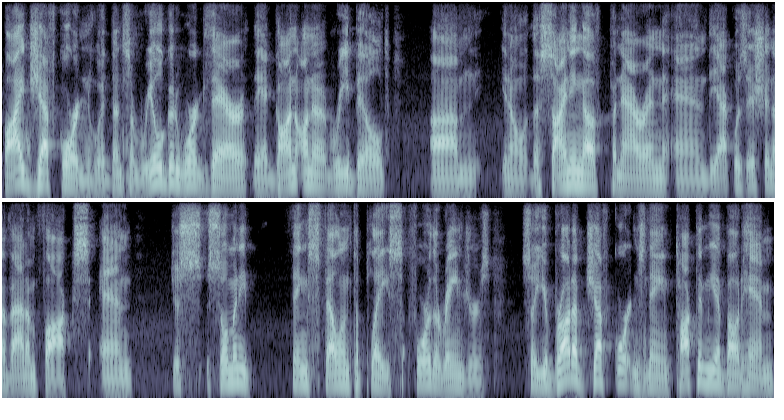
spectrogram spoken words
by Jeff Gorton, who had done some real good work there. They had gone on a rebuild. Um, you know, the signing of Panarin and the acquisition of Adam Fox and just so many things fell into place for the Rangers. So you brought up Jeff Gorton's name. Talk to me about him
